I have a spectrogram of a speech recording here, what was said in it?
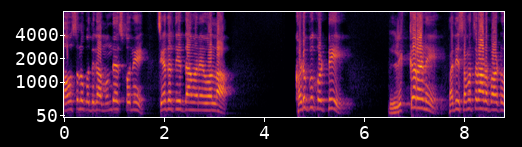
హౌసులు కొద్దిగా ముందేసుకొని చేత తీద్దామనే వాళ్ళ కడుపు కొట్టి లిక్కర్ అని పది సంవత్సరాల పాటు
